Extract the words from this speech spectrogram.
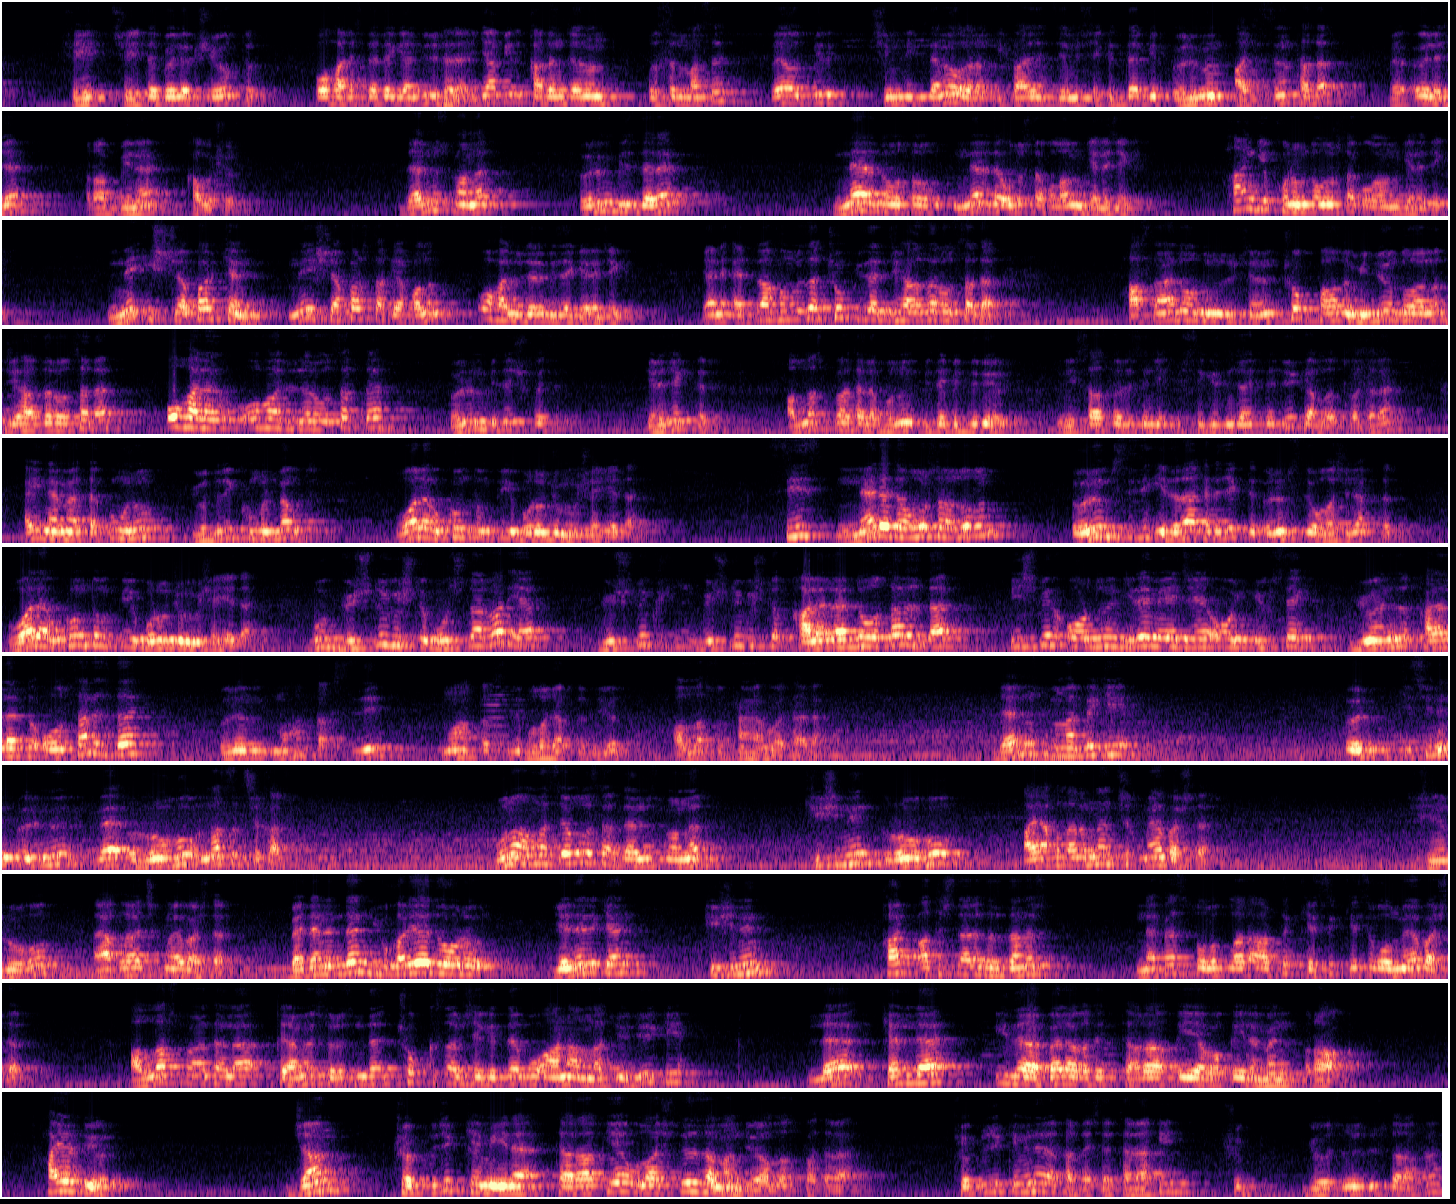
Şehit, şehite böyle bir şey yoktur. O hadislerde geldiği üzere ya bir karıncanın ısırması veyahut bir şimdikleme olarak ifade edeceğimiz şekilde bir ölümün acısını tadar ve öylece Rabbine kavuşur. Değerli Müslümanlar, ölüm bizlere nerede olsa nerede olursak olalım gelecek. Hangi konumda olursak olalım gelecek. Ne iş yaparken, ne iş yaparsak yapalım o hal üzere bize gelecek. Yani etrafımızda çok güzel cihazlar olsa da hastanede olduğumuzu düşünelim. Çok pahalı milyon dolarlık cihazlar olsa da o hal o hal üzere olsak da ölüm bize şüphesiz gelecektir. Allah Subhanahu bunu bize bildiriyor. Nisa suresinin 78. ayette diyor ki Allah Subhanahu wa Taala: "Eynema tekunu yudrikumul mevt velev kuntum fi burucun müşeyyede." Siz nerede olursanız olun ölüm sizi idrak edecektir, ölüm size ulaşacaktır. وَلَوْ كُنْتُمْ ف۪ي بُرُوجٌ مُشَيَّدَ Bu güçlü güçlü burçlar var ya, güçlü güçlü güçlü kalelerde olsanız da hiçbir ordunun giremeyeceği o yüksek güvenli kalelerde olsanız da ölüm muhakkak sizi muhakkak sizi bulacaktır diyor Allah Subhanahu ve Teala. Değerli Müslümanlar peki öl, kişinin ölümü ve ruhu nasıl çıkar? Bunu anlatacak olursak değerli Müslümanlar, kişinin ruhu ayaklarından çıkmaya başlar. Kişinin ruhu ayaklara çıkmaya başlar. Bedeninden yukarıya doğru gelirken kişinin kalp atışları hızlanır. Nefes solukları artık kesik kesik olmaya başlar. Allah subhanahu teala Kıyamet suresinde çok kısa bir şekilde bu anı anlatıyor. Diyor ki La kelle izâ belagatit terâkiye ve qîle men Hayır diyor. Can köprücük kemiğine, terakiye ulaştığı zaman diyor Allah subhanahu teala. Köprücük kemiği ne kardeşler? Teraki şu göğsümüz üst tarafı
